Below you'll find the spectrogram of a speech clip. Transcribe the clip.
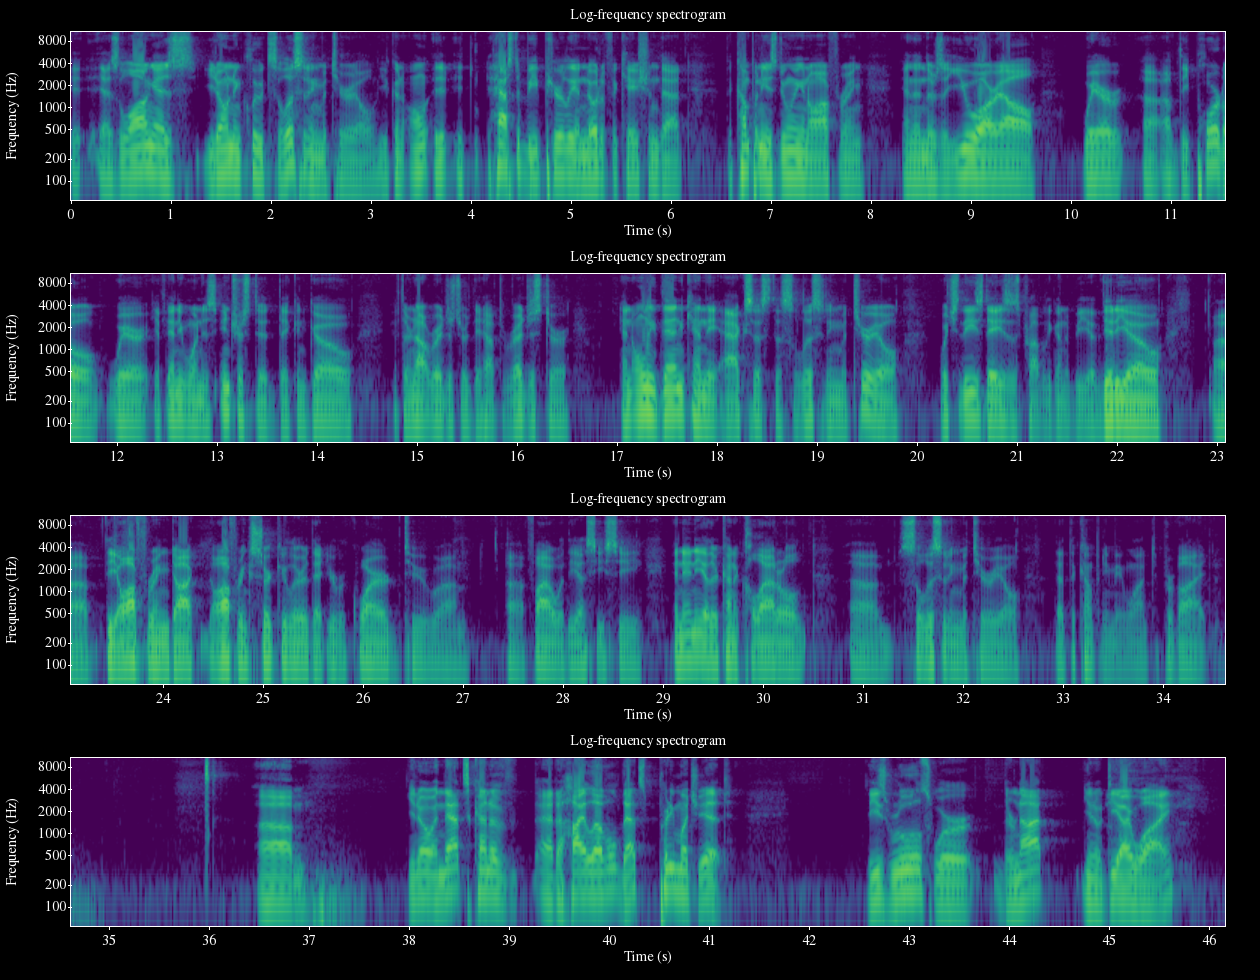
i- as long as you don't include soliciting material, you can on, it, it has to be purely a notification that the company is doing an offering, and then there's a URL where uh, of the portal where if anyone is interested, they can go. If they're not registered, they'd have to register, and only then can they access the soliciting material, which these days is probably going to be a video, uh, the offering doc, the offering circular that you're required to um, uh, file with the SEC, and any other kind of collateral um, soliciting material that the company may want to provide. Um, you know, and that's kind of at a high level, that's pretty much it. These rules were, they're not, you know, DIY.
